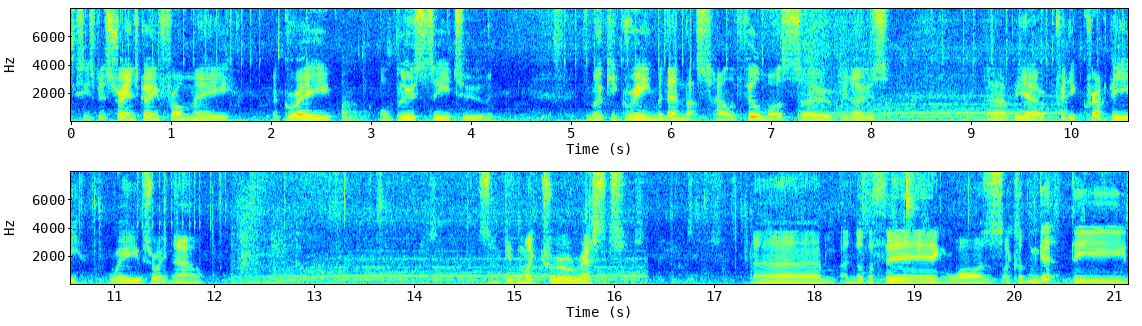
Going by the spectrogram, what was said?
It seems a bit strange going from a, a grey or blue sea to murky green, but then that's how the film was, so who knows. Uh, but yeah, pretty crappy waves right now. So I'm giving my crew a rest. Um, another thing was I couldn't get the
